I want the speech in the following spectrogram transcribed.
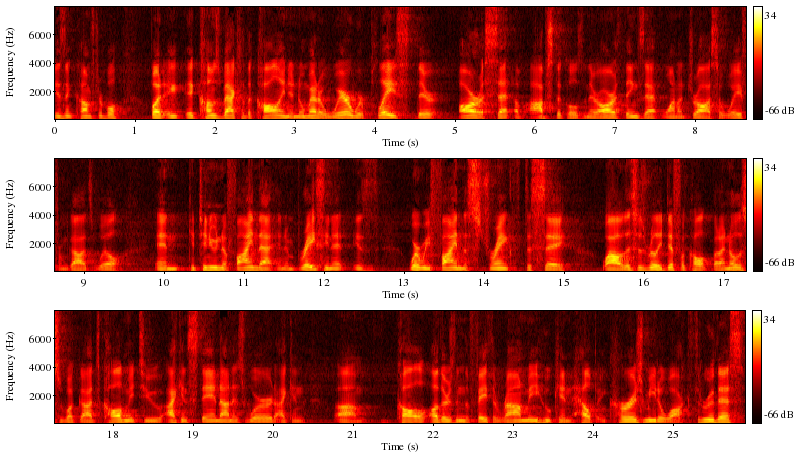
isn't comfortable. But it, it comes back to the calling, and no matter where we're placed, there are a set of obstacles and there are things that want to draw us away from God's will. And continuing to find that and embracing it is where we find the strength to say, wow, this is really difficult, but I know this is what God's called me to. I can stand on His word. I can um, call others in the faith around me who can help encourage me to walk through this,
